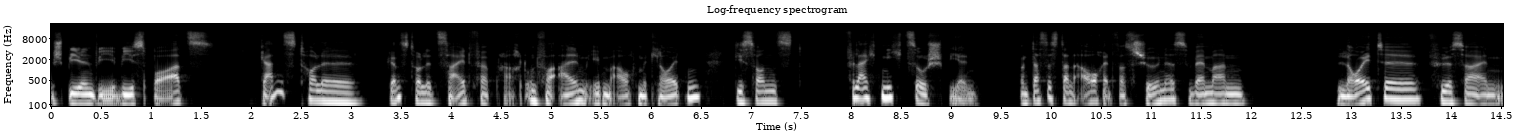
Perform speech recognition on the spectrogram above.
Spielen wie, wie Sports, ganz tolle ganz tolle Zeit verbracht und vor allem eben auch mit Leuten, die sonst vielleicht nicht so spielen. Und das ist dann auch etwas Schönes, wenn man Leute für sein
